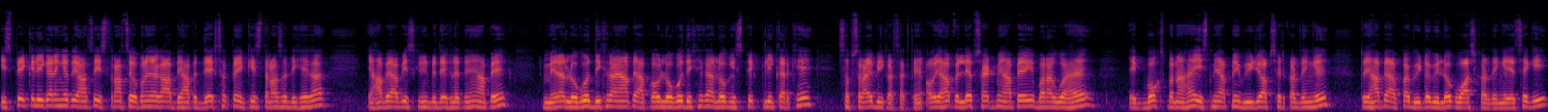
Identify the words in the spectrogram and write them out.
इस पर क्लिक करेंगे तो यहाँ से इस तरह से ओपन हो जाएगा। आप यहाँ पे देख सकते हैं किस तरह से दिखेगा। यहाँ पे आप स्क्रीन पे देख लेते हैं, यहाँ पे मेरा लोगो दिख रहा है, यहाँ पे आपका लोगो दिखेगा। लोग इस पर क्लिक करके सब्सक्राइब भी कर सकते हैं। और यहाँ पे लेफ़्ट साइड में यहाँ पे बना हुआ है एक बॉक्स बना है, इसमें अपनी वीडियो आप सेट कर देंगे तो यहाँ पे आपका वीडियो भी लोग वॉच कर देंगे। जैसे कि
